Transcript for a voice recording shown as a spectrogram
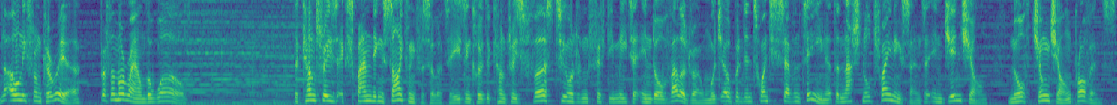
not only from Korea, but from around the world. The country's expanding cycling facilities include the country's first 250 metre indoor velodrome, which opened in 2017 at the National Training Centre in Jincheon, North Chungcheong Province.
